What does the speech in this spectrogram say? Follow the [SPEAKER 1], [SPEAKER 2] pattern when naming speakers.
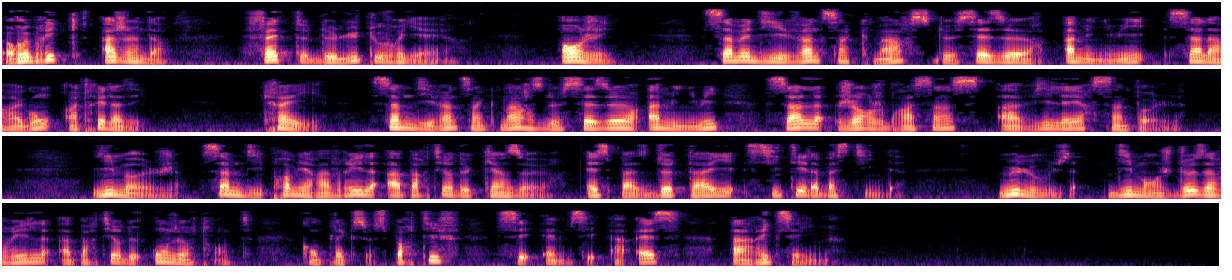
[SPEAKER 1] Rubrique Agenda. Fête de lutte ouvrière. Angers. Samedi 25 mars de 16h à minuit, salle Aragon à Trélazé. Creil. Samedi 25 mars de 16h à minuit, salle Georges Brassens à Villers-Saint-Paul. Limoges. Samedi 1er avril à partir de 15h, espace de taille, cité La Bastide. Mulhouse. Dimanche 2 avril à partir de 11h30, complexe sportif CMCAS à Rixheim.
